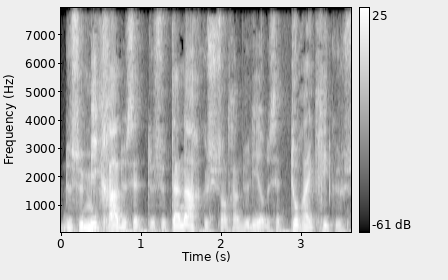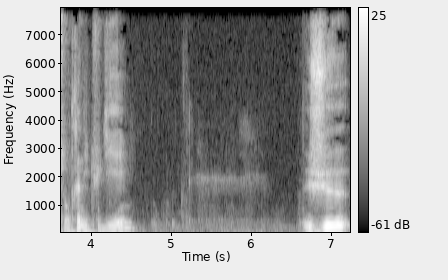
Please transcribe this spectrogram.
de ce mikra, de, ce tanar que je suis en train de lire, de cette Torah écrite que je suis en train d'étudier, je,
